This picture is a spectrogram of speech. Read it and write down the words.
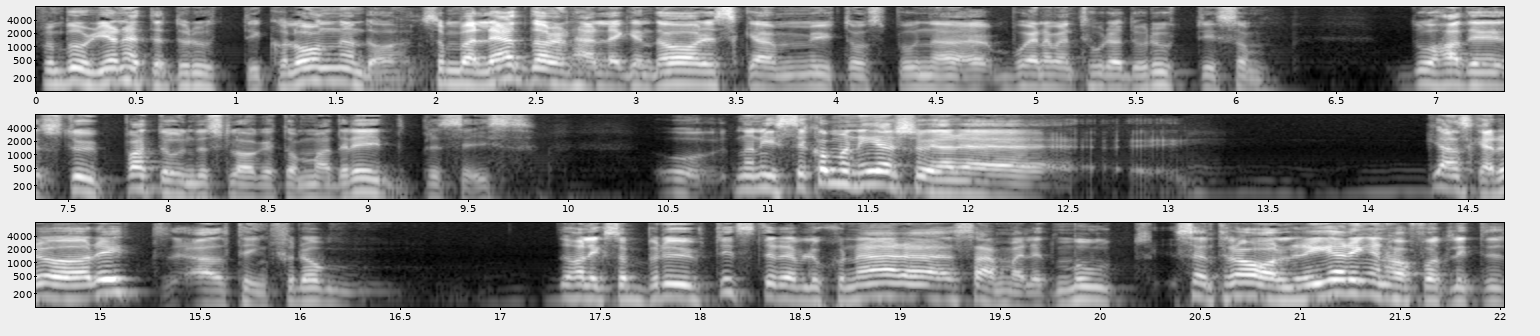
från början hette Durruti-kolonnen då, som var ledd av den här legendariska mytomspunna Buenaventura Durruti som då hade stupat under slaget om Madrid precis. Och när Nisse kommer ner så är det ganska rörigt allting för de det har liksom brutits det revolutionära samhället mot centralregeringen har fått lite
